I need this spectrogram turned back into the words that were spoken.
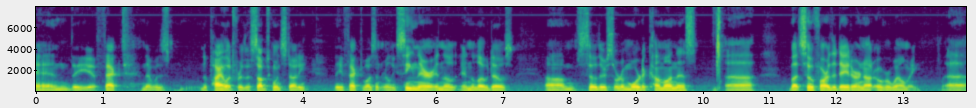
And the effect that was the pilot for the subsequent study, the effect wasn't really seen there in the, in the low dose. Um, so there's sort of more to come on this. Uh, but so far the data are not overwhelming. Uh,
